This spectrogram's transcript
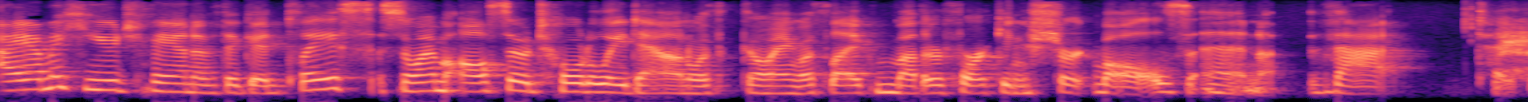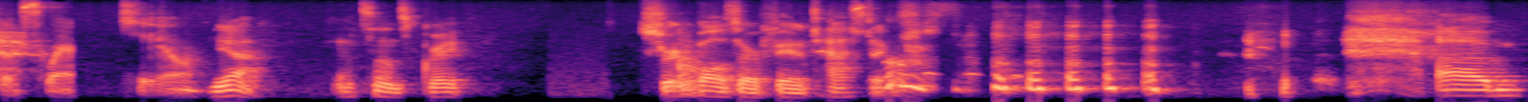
I am a huge fan of The Good Place, so I'm also totally down with going with like mother forking shirt balls and that type of swearing too. Yeah, that sounds great. Shirt balls are fantastic. um,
